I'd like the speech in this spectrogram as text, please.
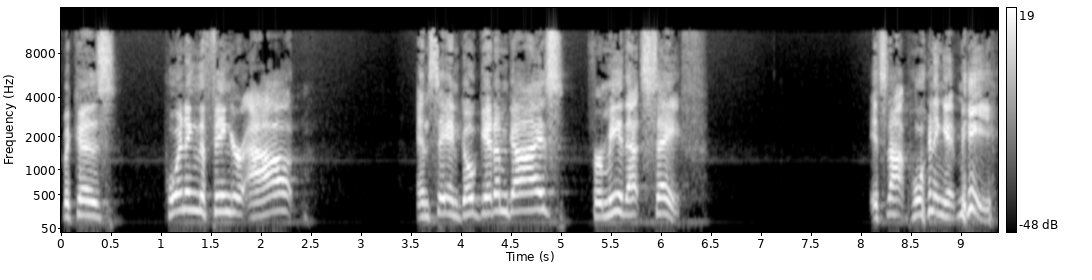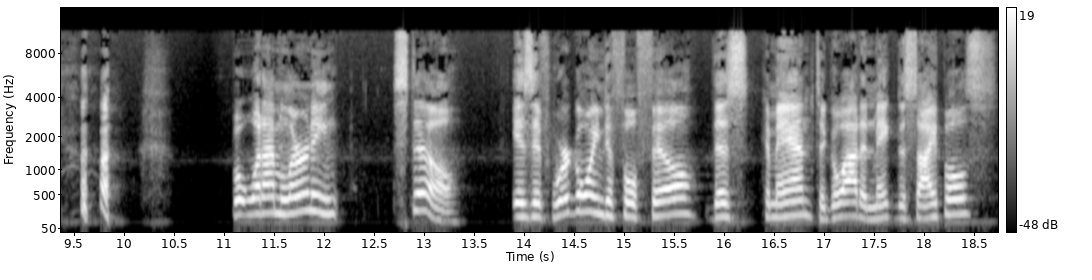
because pointing the finger out and saying, go get them, guys, for me, that's safe. It's not pointing at me. but what I'm learning still is if we're going to fulfill this command to go out and make disciples,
